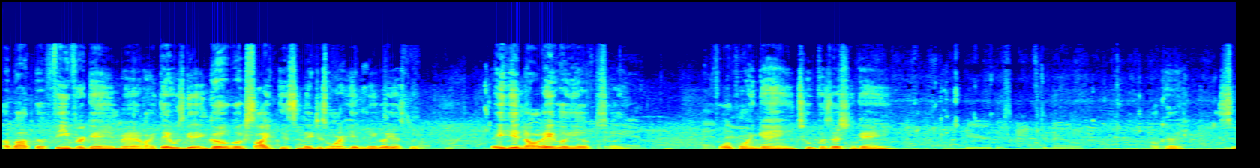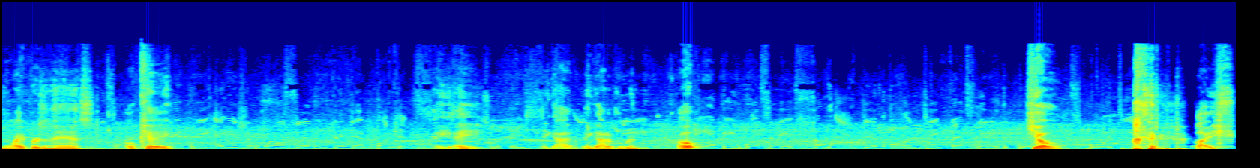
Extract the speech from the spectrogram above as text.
about the Fever game, man. Like they was getting good looks like this, and they just weren't hitting their layups, but they hitting all their layups. Like four point game, two possession game. Okay, it's in the right person's hands. Okay. Hey, hey, they got it. They got it for win. Oh. Yo. like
